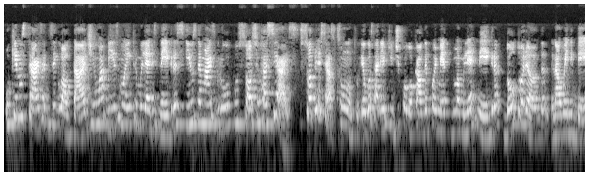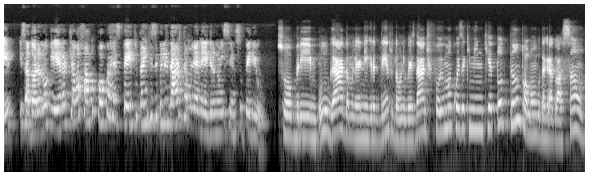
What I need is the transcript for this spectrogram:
o que nos traz a desigualdade e um abismo entre mulheres negras e os demais grupos socio-raciais. Sobre esse assunto, eu gostaria aqui de colocar o depoimento de uma mulher negra, doutoranda na UNB, Isadora Nogueira, que ela fala um pouco a respeito da invisibilidade da mulher negra no ensino superior sobre o lugar da mulher negra dentro da universidade foi uma coisa que me inquietou tanto ao longo da graduação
